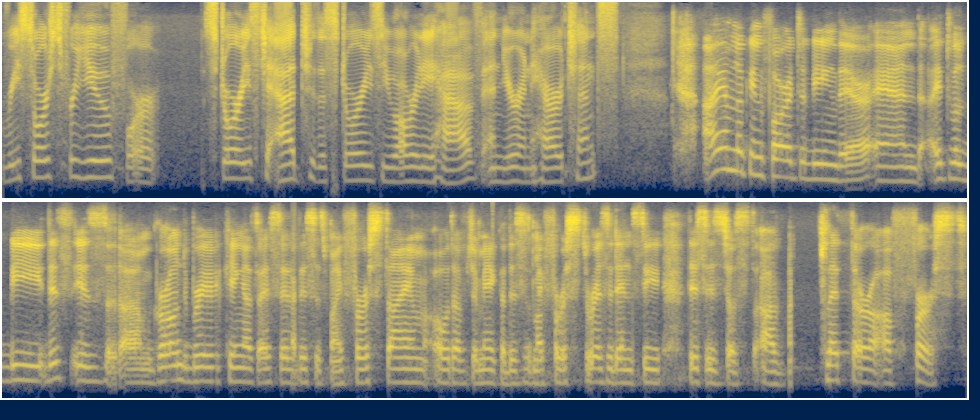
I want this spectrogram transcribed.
resource for you for stories to add to the stories you already have and your inheritance. I am looking forward to being there, and it will be. This is um, groundbreaking. As I said, this is my first time out of Jamaica. This is my first residency. This is just a plethora of firsts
